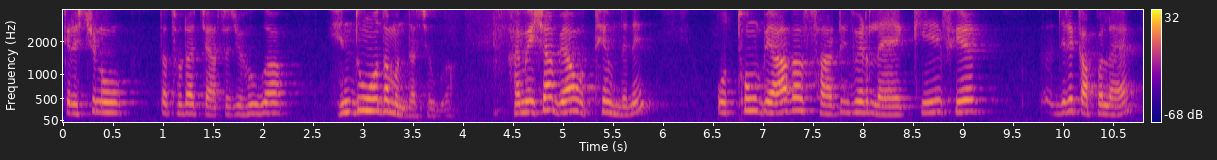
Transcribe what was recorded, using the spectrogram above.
ਕ੍ਰਿਸਚਨ ਹੋ ਤਾਂ ਤੁਹਾਡਾ ਚਰਚ 'ਚ ਹੋਊਗਾ, ਹਿੰਦੂਆਂ ਹੋ ਤਾਂ ਮੰਦਿਰ 'ਚ ਹੋਊਗਾ ਹਮੇਸ਼ਾ ਵਿਆਹ ਉੱਥੇ ਹੁੰਦੇ ਨੇ। ਉੱਥੋਂ ਵਿਆਹ ਦਾ ਸਰਟੀਫਿਕੇਟ ਲੈ ਕੇ ਫਿਰ ਜਿਹੜੇ ਕਪਲ ਹੈ,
